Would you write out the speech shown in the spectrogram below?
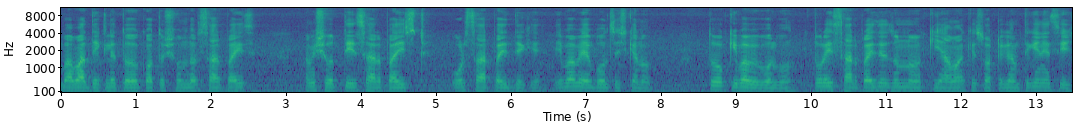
বাবা দেখলে তো কত সুন্দর সারপ্রাইজ আমি সত্যি সারপ্রাইজড ওর সারপ্রাইজ দেখে। এভাবে বলছিস কেন? তো কীভাবে বলব? তোর এই সারপ্রাইজের জন্য কি আমাকে চট্টগ্রাম থেকে এনেছিস?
